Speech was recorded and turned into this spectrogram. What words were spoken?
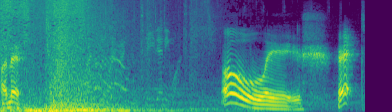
I missed. Holy shit!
